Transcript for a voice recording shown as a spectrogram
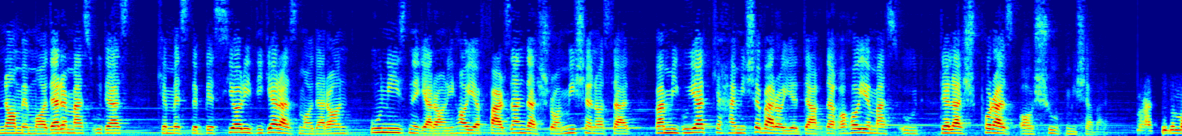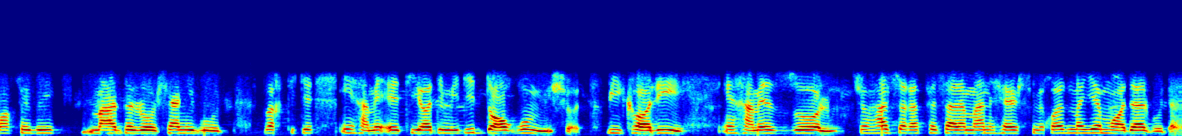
نام مادر مسعود است که مثل بسیاری دیگر از مادران او نیز نگرانی های فرزندش را می شناسد و می‌گوید که همیشه برای دقدقه های مسعود دلش پر از آشوب می شود مسعود ما خیلی مرد روشنی بود. وقتی که این همه اعتیادی می‌دید داغون می‌شد. بیکاری این همه ظلم. چون هر چقدر پسر من هرس می‌خورد من یه مادر بودم.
